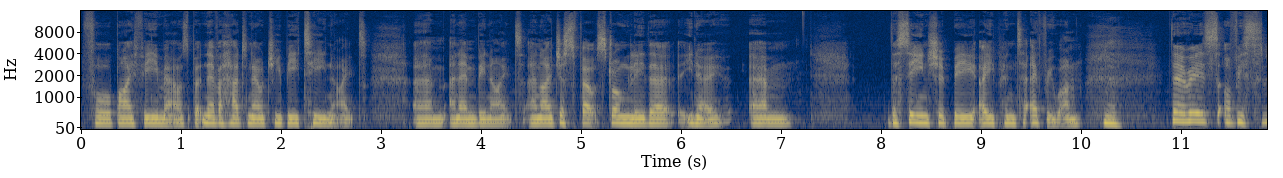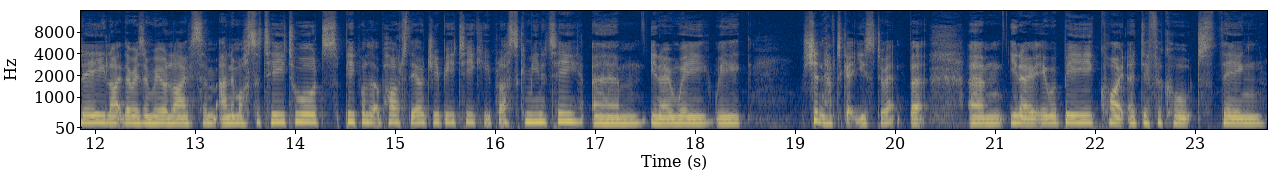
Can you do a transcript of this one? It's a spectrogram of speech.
for bi females, but never had an LGBT night, um, an MB night, and I just felt strongly that you know. Um, the scene should be open to everyone. There is obviously, like there is in real life, some animosity towards people that are part of the LGBTQ plus community. Um, you know, we we shouldn't have to get used to it, but um, you know, it would be quite a difficult thing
